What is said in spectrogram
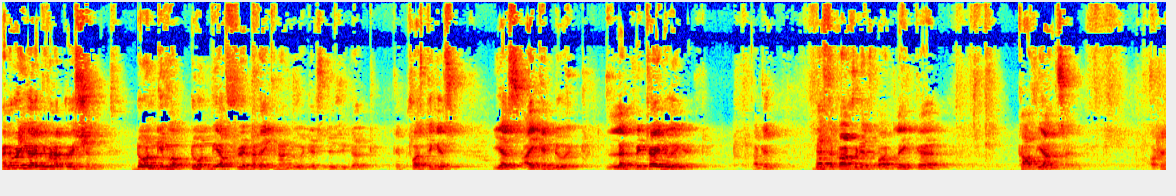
whenever you are given a question, don't give up. Don't be afraid that I cannot do it. It's difficult. Okay. First thing is, yes, I can do it. Let me try doing it. Okay. That's the confidence part. Like uh, Kafyan said. Okay.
